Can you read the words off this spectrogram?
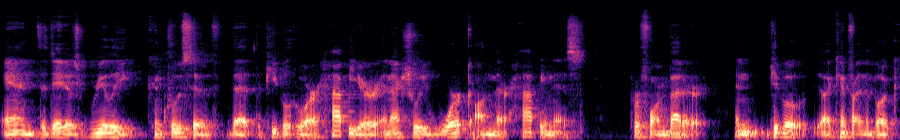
And the data is really conclusive that the people who are happier and actually work on their happiness perform better. And people I can find the book.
